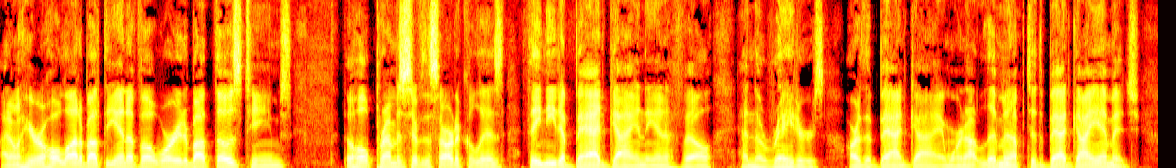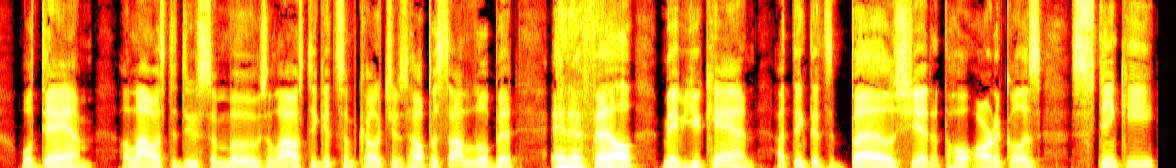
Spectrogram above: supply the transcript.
I don't hear a whole lot about the NFL worried about those teams. The whole premise of this article is they need a bad guy in the NFL, and the Raiders are the bad guy, and we're not living up to the bad guy image. Well, damn. Allow us to do some moves. Allow us to get some coaches. Help us out a little bit. NFL, maybe you can. I think that's bullshit. The whole article is stinky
